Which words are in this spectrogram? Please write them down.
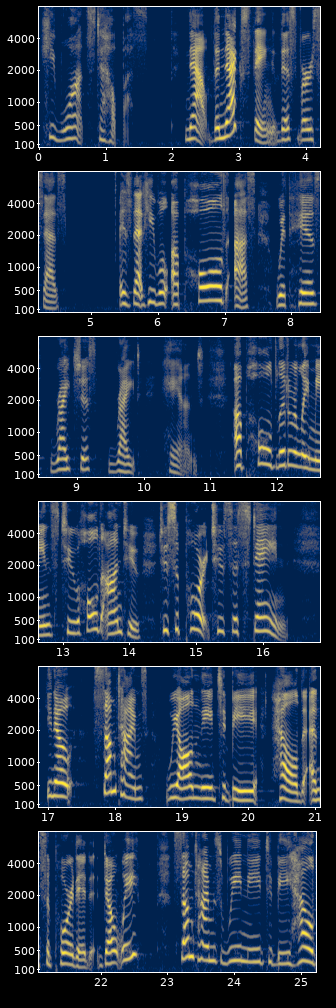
He wants to help us. Now, the next thing this verse says is that He will uphold us with His righteous right hand. Uphold literally means to hold on to, to support, to sustain. You know, sometimes we all need to be held and supported, don't we? Sometimes we need to be held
